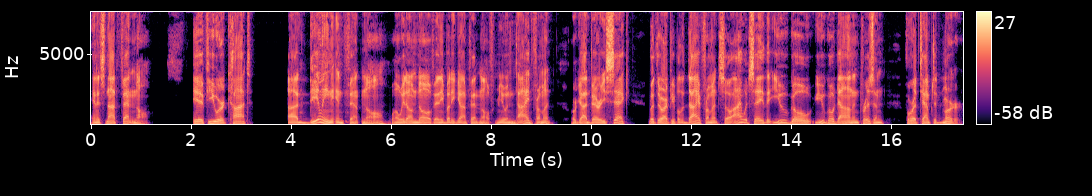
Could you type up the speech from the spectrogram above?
and it's not fentanyl. If you are caught uh, dealing in fentanyl, well, we don't know if anybody got fentanyl from you and died from it or got very sick, but there are people that die from it. So I would say that you go you go down in prison for attempted murder.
